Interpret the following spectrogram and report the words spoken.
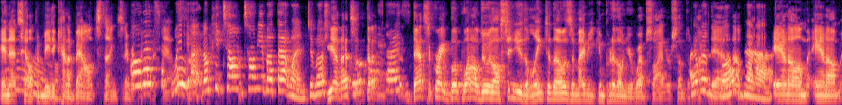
and that's oh. helping me to oh. kind of balance things. And oh, that's like that. wait. So. Uh, okay, tell tell me about that one. Devotion. Yeah, that's a, the, that's a great book. What I'll do is I'll send you the link to those, and maybe you can put it on your website or something I like would that. Love um, that. And um and um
